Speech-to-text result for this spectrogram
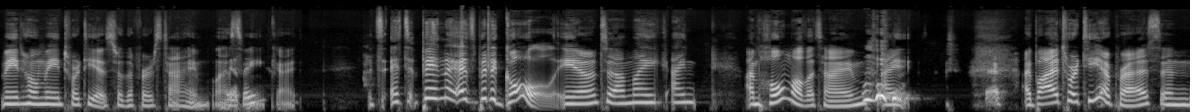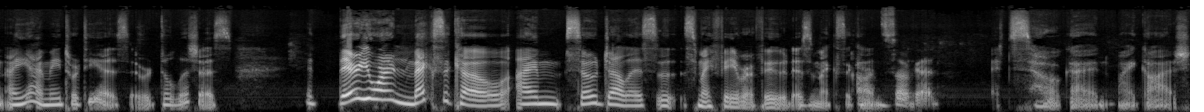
made homemade tortillas for the first time last really? week. I, it's it's been it's been a goal, you know. To I'm like I I'm home all the time. I I buy a tortilla press and I, yeah, I made tortillas. They were delicious. And there you are in Mexico. I'm so jealous. It's my favorite food is Mexican. Oh, it's so good. It's so good. My gosh.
